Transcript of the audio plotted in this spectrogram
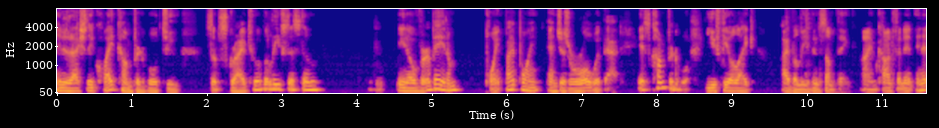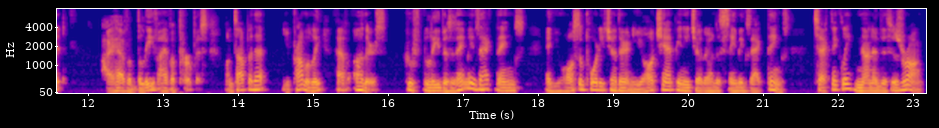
It is actually quite comfortable to subscribe to a belief system, you know, verbatim, point by point, and just roll with that. It's comfortable. You feel like I believe in something. I'm confident in it. I have a belief. I have a purpose. On top of that, you probably have others who believe the same exact things and you all support each other and you all champion each other on the same exact things. Technically, none of this is wrong.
